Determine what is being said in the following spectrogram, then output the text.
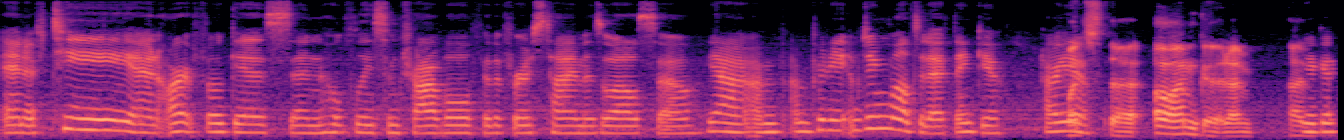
NFT and art focus and hopefully some travel for the first time as well. So yeah, I'm, I'm pretty, I'm doing well today. Thank you. How are you? What's the, oh, I'm good. I'm, I've You're good.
